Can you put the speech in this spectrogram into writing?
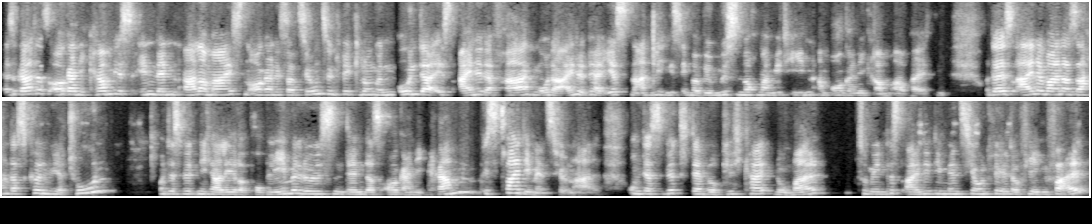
Also gerade das Organigramm ist in den allermeisten Organisationsentwicklungen und da ist eine der Fragen oder eine der ersten Anliegen ist immer, wir müssen nochmal mit Ihnen am Organigramm arbeiten. Und da ist eine meiner Sachen, das können wir tun. Und es wird nicht alle ihre Probleme lösen, denn das Organigramm ist zweidimensional. Und das wird der Wirklichkeit nun mal zumindest eine Dimension fehlt auf jeden Fall,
